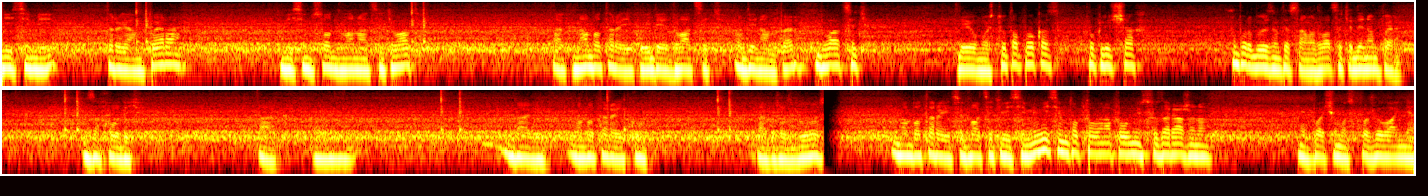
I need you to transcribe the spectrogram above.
8,3 ампера, 812 Вт. Так, на батарейку йде 21 ампер 20. Дивимось тут показ по ключах. Ну, приблизно те саме, 21 ампер заходить. Так. е, Далі на батарейку. Так, вже збилось. На батарейці 28,8, тобто вона повністю заряджена. Як бачимо, споживання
